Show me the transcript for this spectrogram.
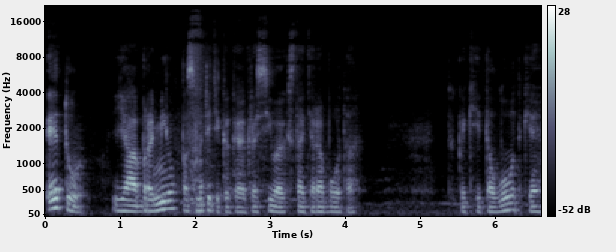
эту я обрамил. Посмотрите, какая красивая, кстати, работа. Тут какие-то лодки.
